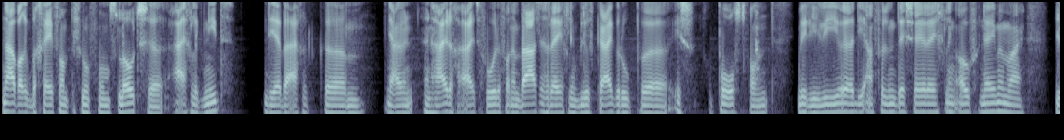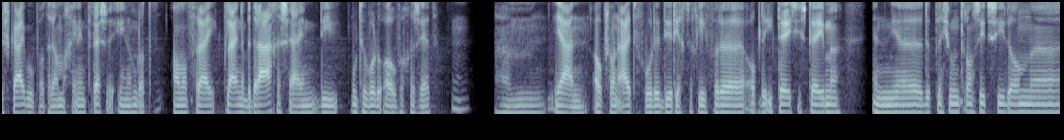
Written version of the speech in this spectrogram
Nou, wat ik begreep van pensioenfonds Loodsen, eigenlijk niet. Die hebben eigenlijk um, ja, hun, hun, huidige uitvoerder van een basisregeling, Blue Sky Group, uh, is gepolst van willen jullie uh, die aanvullende DC-regeling overnemen? Maar Blue Sky Group had er helemaal geen interesse in, omdat het allemaal vrij kleine bedragen zijn die moeten worden overgezet. Mm. Um, ja, en ook zo'n uitvoerder die richt zich liever uh, op de IT-systemen en uh, de pensioentransitie dan uh,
